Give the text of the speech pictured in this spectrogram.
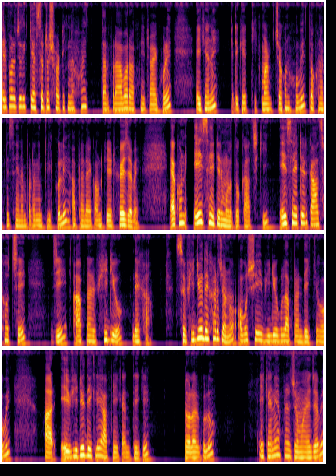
এরপরে যদি ক্যাপচাটা সঠিক না হয়, তারপরে আবার আপনি ট্রাই করে এখানে এটিকে টিকমার্ক যখন হবে, তখন আপনি সাইন আপ বাটনে ক্লিক করলে আপনার অ্যাকাউন্ট ক্রিয়েট হয়ে যাবে। এখন এই সাইটের মূলত কাজ কি? এই সাইটের কাজ হচ্ছে যে আপনার ভিডিও দেখা। সো, ভিডিও দেখার জন্য অবশ্যই এই ভিডিওগুলো আপনার দেখতে হবে। আর এই ভিডিও দেখলে আপনি এখান থেকে ডলারগুলো এখানে আপনার জমা হয়ে যাবে।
